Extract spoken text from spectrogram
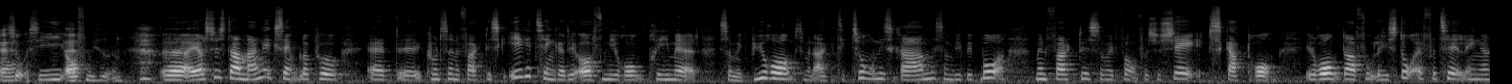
ja, så at sige, i ja. offentligheden. Uh, og jeg synes, der er mange eksempler på, at uh, kunstnerne faktisk ikke tænker det offentlige rum primært som et byrum, som en arkitektonisk ramme, som vi bebor, men faktisk som et form for socialt skabt rum. Et rum, der er fuld af historiefortællinger,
